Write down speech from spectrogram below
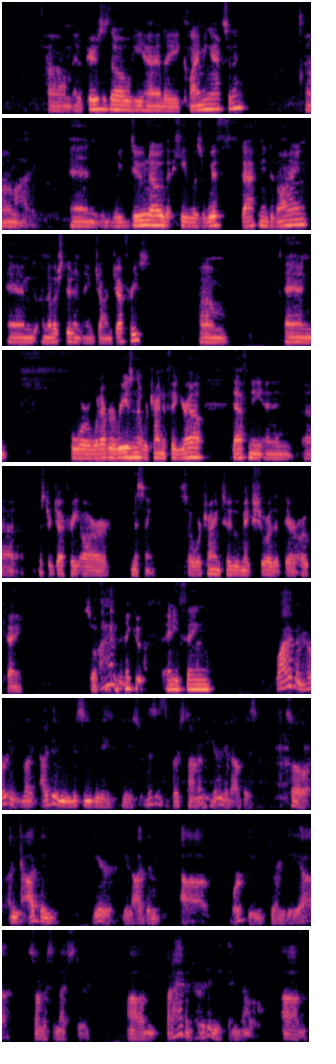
Um, it appears as though he had a climbing accident. Um, and we do know that he was with Daphne Devine and another student named John Jeffries. Um, and for whatever reason that we're trying to figure out, Daphne and uh, Mr. Jeffrey are missing. So we're trying to make sure that they're okay. So if I you can think of anything, Well, I haven't heard it. Like, I didn't receive any. any this is the first time I'm hearing about this. So, I mean, I've been here. You know, I've been uh, working during the uh, summer semester, um, but I haven't heard anything. No. Um,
